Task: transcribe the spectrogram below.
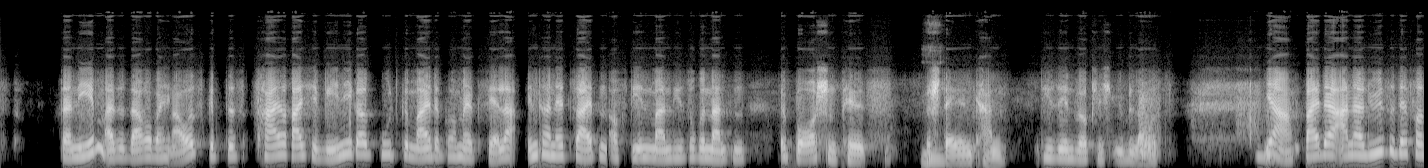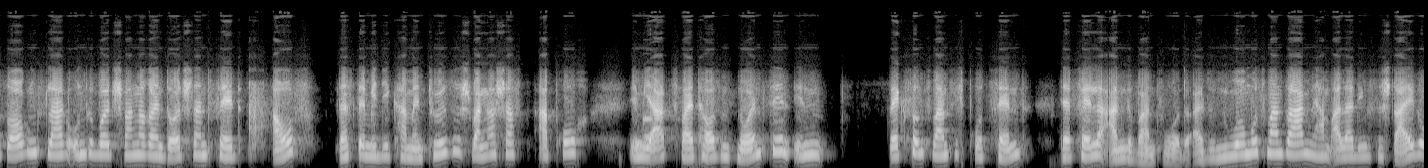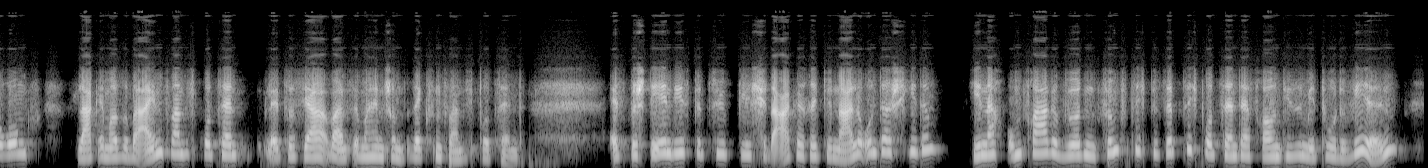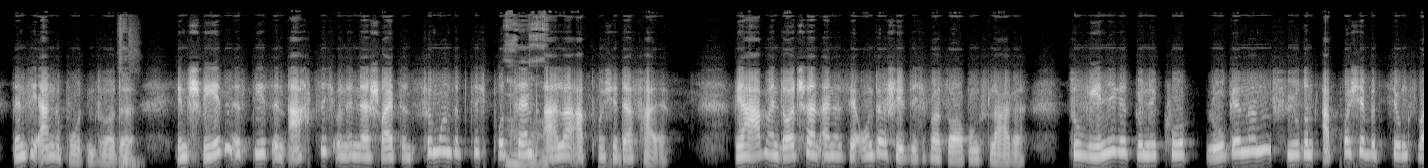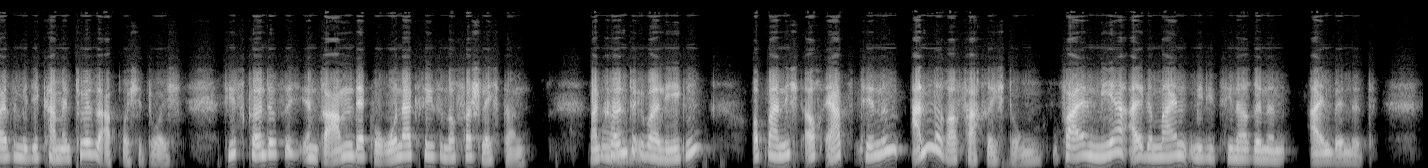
Daneben, also darüber hinaus, gibt es zahlreiche weniger gut gemeinte kommerzielle Internetseiten, auf denen man die sogenannten Abortion Pills. Bestellen kann. Die sehen wirklich übel aus. Mhm. Ja, bei der Analyse der Versorgungslage ungewollt Schwangerer in Deutschland fällt auf, dass der medikamentöse Schwangerschaftsabbruch im Jahr 2019 in 26 Prozent der Fälle angewandt wurde. Also nur muss man sagen, wir haben allerdings eine Steigerung es lag immer so bei 21 Prozent. Letztes Jahr waren es immerhin schon 26 Prozent. Es bestehen diesbezüglich starke regionale Unterschiede. Je nach Umfrage würden 50 bis 70 Prozent der Frauen diese Methode wählen, wenn sie angeboten würde. In Schweden ist dies in 80 und in der Schweiz in 75 Prozent oh aller Abbrüche der Fall. Wir haben in Deutschland eine sehr unterschiedliche Versorgungslage. Zu wenige Gynäkologinnen führen Abbrüche bzw. medikamentöse Abbrüche durch. Dies könnte sich im Rahmen der Corona-Krise noch verschlechtern. Man mhm. könnte überlegen, ob man nicht auch Ärztinnen anderer Fachrichtungen, vor allem mehr Allgemeinmedizinerinnen, einbindet.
